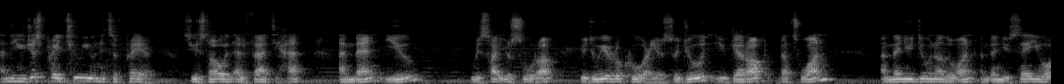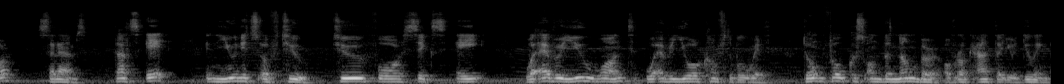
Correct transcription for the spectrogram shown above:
and then you just pray two units of prayer. So you start with Al Fatiha, and then you recite your surah, you do your ruku', your sujood, you get up, that's one, and then you do another one, and then you say your salams. That's it in units of two, two, four, six, eight, whatever you want, whatever you're comfortable with. Don't focus on the number of rak'at that you're doing.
